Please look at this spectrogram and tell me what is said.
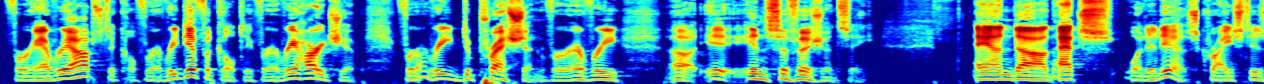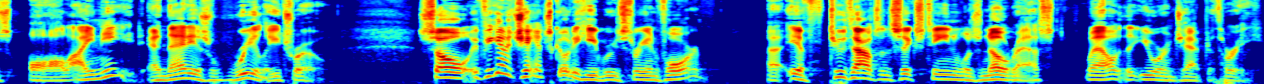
for every obstacle, for every difficulty, for every hardship, for every depression, for every uh, insufficiency. And uh, that's what it is. Christ is all I need. And that is really true. So if you get a chance, go to Hebrews 3 and 4. Uh, if 2016 was no rest, well, that you were in chapter 3.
